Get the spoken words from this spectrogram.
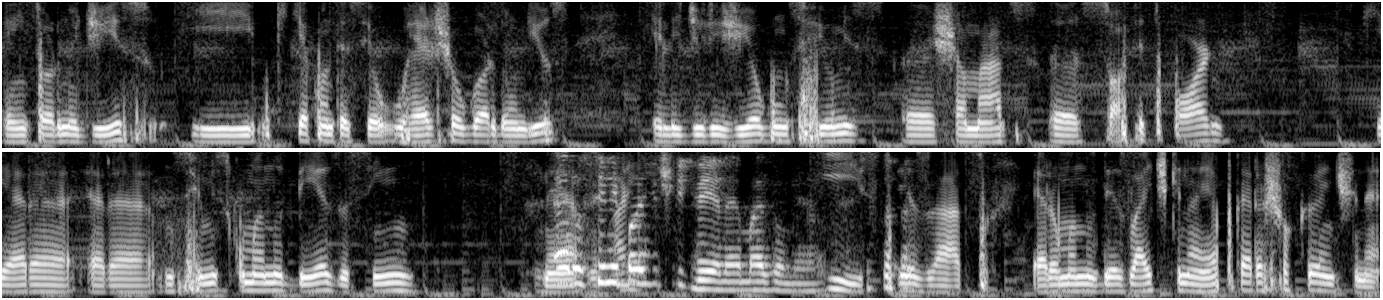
em torno disso. E o que, que aconteceu? O Herschel Gordon Lewis ele dirigia alguns filmes uh, chamados uh, soft porn, que era, era uns filmes com uma nudez assim. Né? Era o Cineband TV, né? Mais ou menos. Isso, exato. Era uma nudez light que na época era chocante, né?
